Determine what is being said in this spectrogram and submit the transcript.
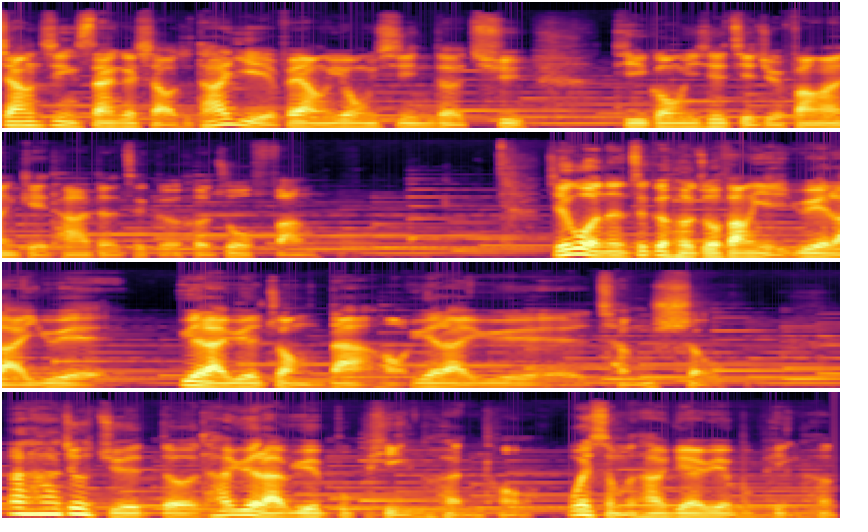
将近三个小时，他也非常用心的去提供一些解决方案给他的这个合作方。结果呢，这个合作方也越来越越来越壮大，哈，越来越成熟。那他就觉得他越来越不平衡，哦。为什么他越来越不平衡？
